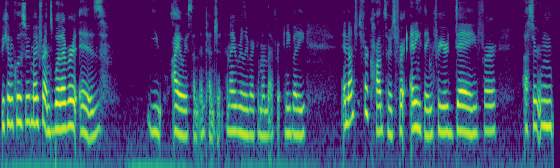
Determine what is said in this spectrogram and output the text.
become closer with my friends, whatever it is. You I always set an intention and I really recommend that for anybody and not just for concerts, for anything, for your day, for a certain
